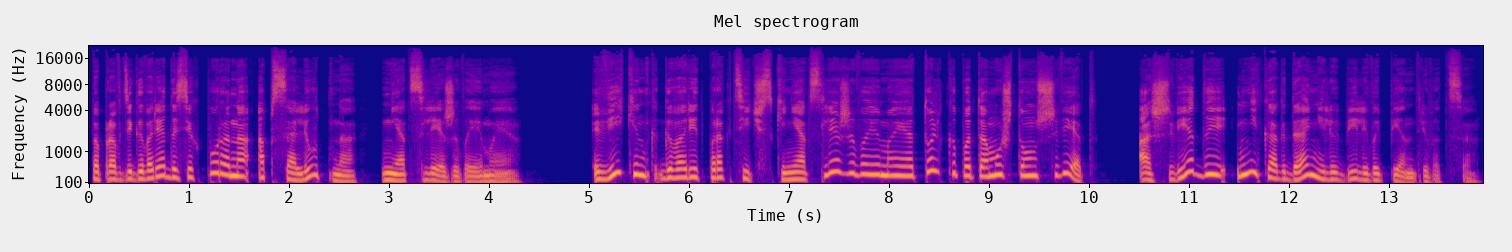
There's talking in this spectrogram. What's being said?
По правде говоря, до сих пор она абсолютно неотслеживаемая. Викинг говорит практически неотслеживаемое только потому, что он швед, а шведы никогда не любили выпендриваться.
